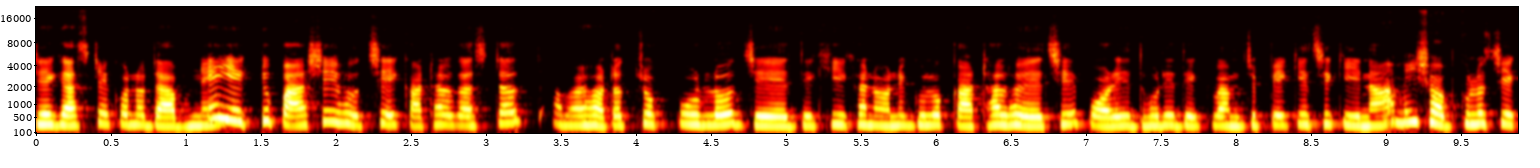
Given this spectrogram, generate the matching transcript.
যে গাছটায় কোনো ডাব নেই। একটু একটু পাশেই হচ্ছে এই কাঁঠাল গাছটা। আমার হঠাৎ চোখ পড়ল যে দেখি এখানে অনেকগুলো কাঁঠাল হয়েছে। পরে ধরে দেখলাম যে পেকেছে কিনা। আমি সবগুলো চেক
